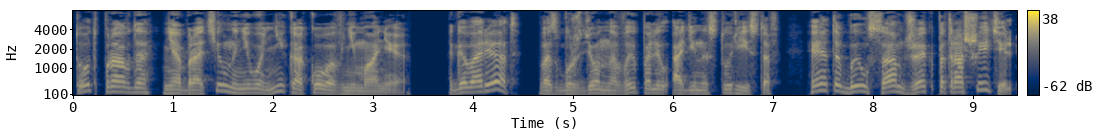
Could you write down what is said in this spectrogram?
Тот, правда, не обратил на него никакого внимания. «Говорят», — возбужденно выпалил один из туристов, «это был сам Джек-потрошитель.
